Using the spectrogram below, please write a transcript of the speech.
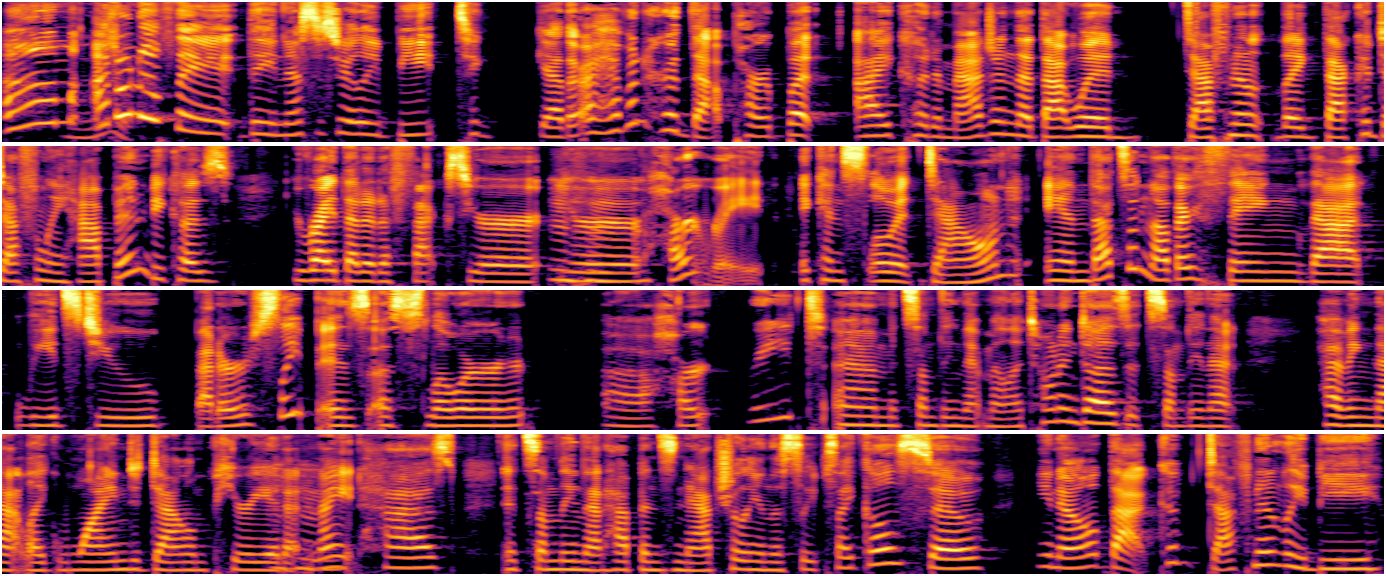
Um, I don't know if they they necessarily beat together. I haven't heard that part, but I could imagine that that would definitely like that could definitely happen because you're right that it affects your your heart rate. It can slow it down, and that's another thing that leads to better sleep is a slower uh, heart rate. Um, it's something that melatonin does. It's something that having that like wind down period at night has. It's something that happens naturally in the sleep cycles. So you know that could definitely be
